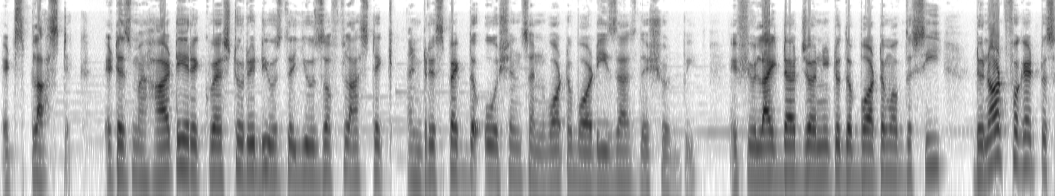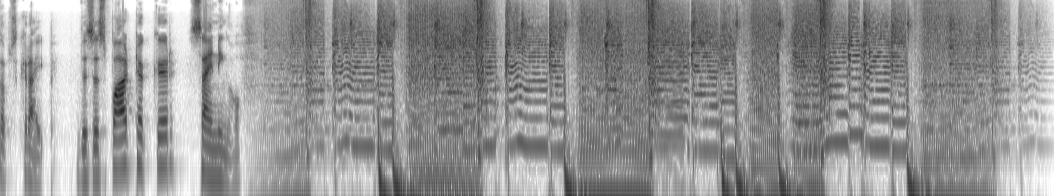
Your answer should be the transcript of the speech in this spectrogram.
It's plastic. It is my hearty request to reduce the use of plastic and respect the oceans and water bodies as they should be. If you liked our journey to the bottom of the sea, do not forget to subscribe. This is Parthakkar signing off.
